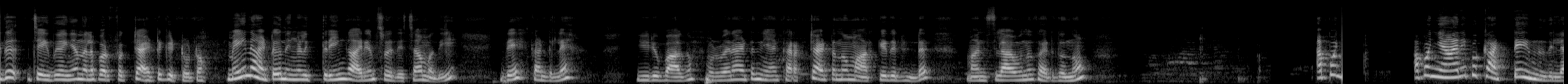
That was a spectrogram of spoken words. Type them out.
ഇത് ചെയ്ത് കഴിഞ്ഞാൽ നല്ല പെർഫെക്റ്റ് ആയിട്ട് കിട്ടും കേട്ടോ. മെയിനായിട്ട് നിങ്ങൾ ഇത്രയും കാര്യം ശ്രദ്ധിച്ചാൽ മതി. ഇതേ കണ്ടില്ലേ? ഈ ഒരു ഭാഗം മുഴുവനായിട്ട് ഞാൻ കറക്റ്റായിട്ടൊന്ന് മാർക്ക് ചെയ്തിട്ടുണ്ട്. മനസ്സിലാവുമെന്ന് കരുതുന്നു. അപ്പോൾ അപ്പോൾ ഞാനിപ്പോൾ കട്ട് ചെയ്യുന്നതില്ല.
